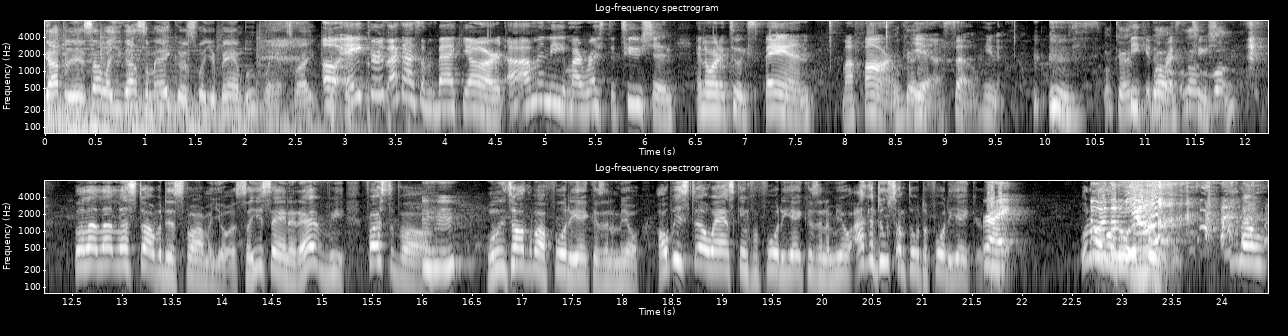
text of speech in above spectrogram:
got the, it sounds like you got some acres for your bamboo plants, right? oh, acres. I got some backyard. I, I'm gonna need my restitution in order to expand my farm. Okay. Yeah. So you know. Okay. Speaking well, of restitution. Well, well let, us start with this farm of yours. So you're saying that every, first of all, Mm-hmm. when we talk about 40 acres and a mule, are we still asking for 40 acres and a mule? I can do something with the 40 acres. right. What do I With want to do with the mule? you know,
